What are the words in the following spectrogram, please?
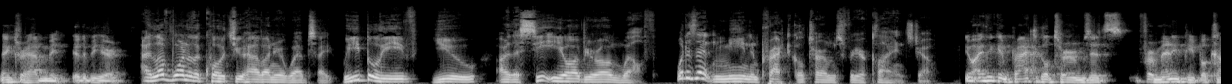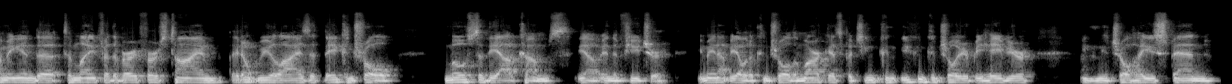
Thanks for having me. Good to be here. I love one of the quotes you have on your website. We believe you are the CEO of your own wealth. What does that mean in practical terms for your clients, Joe? You know, I think in practical terms, it's for many people coming into to money for the very first time, they don't realize that they control most of the outcomes, you know, in the future. You may not be able to control the markets, but you can you can control your behavior. You can control how you spend.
